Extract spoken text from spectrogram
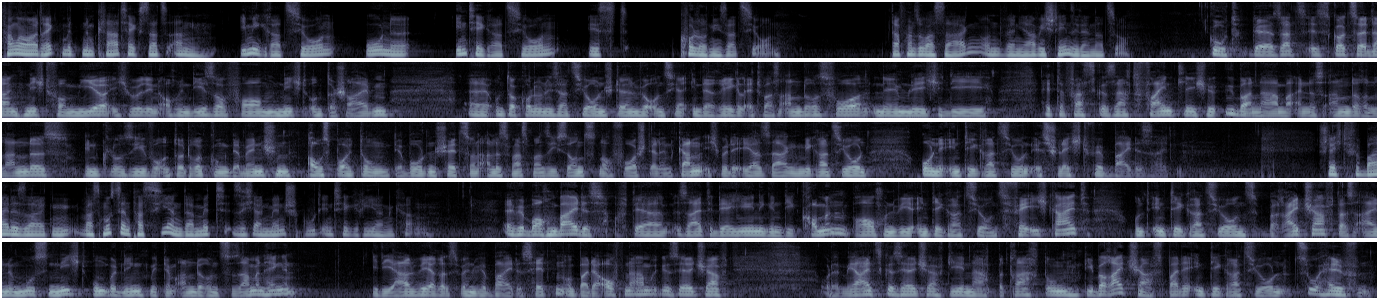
fangen wir mal direkt mit einem Klartextsatz an. Immigration ohne Integration ist Kolonisation. Darf man sowas sagen? Und wenn ja, wie stehen Sie denn dazu? Gut, der Satz ist Gott sei Dank nicht von mir. Ich würde ihn auch in dieser Form nicht unterschreiben. Äh, unter Kolonisation stellen wir uns ja in der Regel etwas anderes vor, nämlich die, hätte fast gesagt, feindliche Übernahme eines anderen Landes, inklusive Unterdrückung der Menschen, Ausbeutung der Bodenschätze und alles, was man sich sonst noch vorstellen kann. Ich würde eher sagen, Migration ohne Integration ist schlecht für beide Seiten schlecht für beide Seiten. Was muss denn passieren, damit sich ein Mensch gut integrieren kann? Äh, wir brauchen beides. Auf der Seite derjenigen, die kommen, brauchen wir Integrationsfähigkeit und Integrationsbereitschaft. Das eine muss nicht unbedingt mit dem anderen zusammenhängen. Ideal wäre es, wenn wir beides hätten. Und bei der Aufnahmegesellschaft oder Mehrheitsgesellschaft, je nach Betrachtung, die Bereitschaft bei der Integration zu helfen.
